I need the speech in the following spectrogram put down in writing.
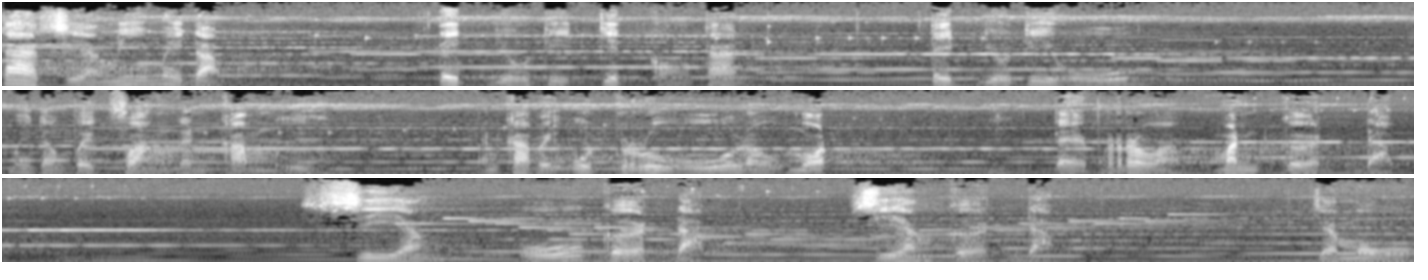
ถ้าเสียงนี้ไม่ดับ ติดอยู่ที่จิตของท่าน ติดอยู่ที่หู ไม่ต้องไปฟังกันคำอื่น มันเข้าไปอุดรูหูเราหมด แต่เพราะว่ามันเกิดดับ เสียงหูเกิดดับ เสียงเกิดดับ จมูก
